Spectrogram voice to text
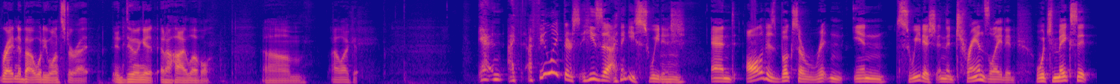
writing about what he wants to write and doing it at a high level. Um, I like it. Yeah, and I I feel like there's he's uh, I think he's Swedish. Mm. And all of his books are written in Swedish and then translated, which makes it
